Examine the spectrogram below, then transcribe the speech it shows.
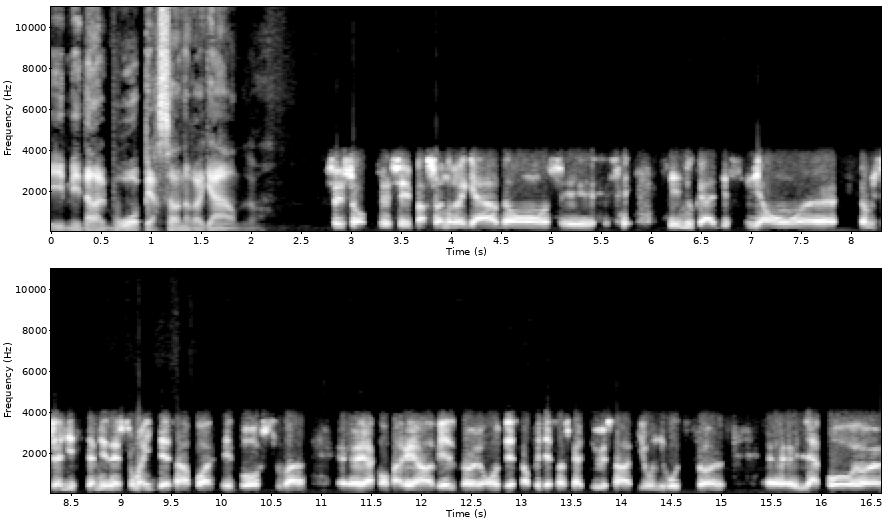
Et, mais dans le bois, personne regarde. Là. C'est ça. C'est, personne regarde. c'est, nous qui avons la décision. Euh, comme je disais, les systèmes, les instruments, ils ne descendent pas assez bas souvent. Euh, à comparer en ville, on, descend, on peut descendre jusqu'à 200 pieds au niveau du sol. Euh, là-bas,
